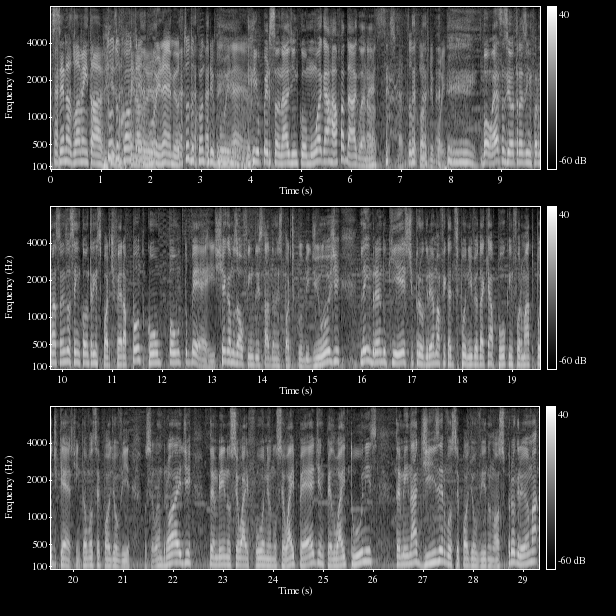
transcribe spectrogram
cenas lamentáveis. Tudo contribui, né, meu? Tudo contribui, né? E o personagem comum, a garrafa d'água, né? Nossa, cara, tudo contribui. Bom, essas e outras informações você encontra em esportefera.com.br. Chegamos ao fim do Estadão Esporte Clube de hoje. Lembrando que este programa fica disponível daqui a pouco em formato podcast. Então você pode ouvir no seu Android, também no seu iPhone ou no seu iPad, pelo iTunes. Também na Deezer você pode ouvir o nosso programa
